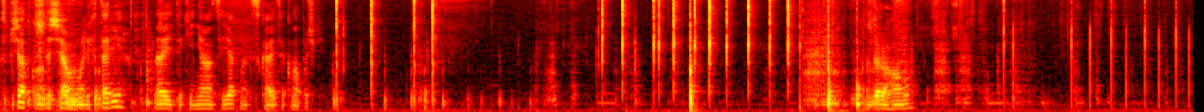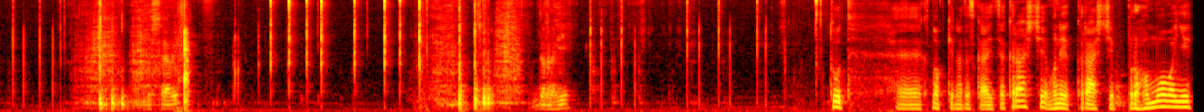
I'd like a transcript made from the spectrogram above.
Спочатку в дешевому ліхтарі, навіть такі нюанси, як натискаються кнопочки. В дорогому. Дешевий. Дорогий. Тут кнопки натискаються краще, вони краще прогумовані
